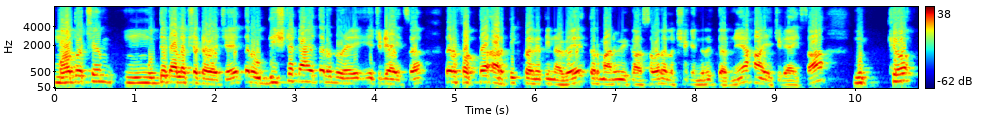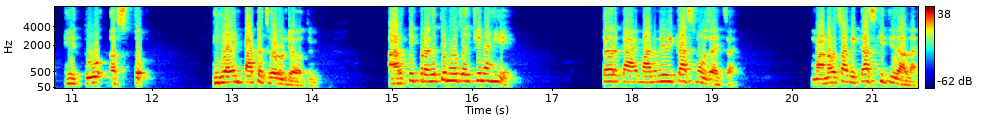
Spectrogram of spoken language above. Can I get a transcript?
महत्त्वाचे मुद्दे काय लक्षात ठेवायचे? तर उद्दिष्ट काय तर एचडीआयचं तर फक्त आर्थिक प्रगती नव्हे तर मानवी विकासावर लक्ष केंद्रित करणे हा एचडीआयचा मुख्य हेतू असतो. ही लाईन पाठच करून ठेवा तुम्ही. आर्थिक प्रगती मोजायची नाहीये. तर काय? मानवी विकास मोजायचा आहे मानवाचा विकास किती झालाय?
